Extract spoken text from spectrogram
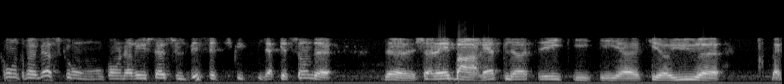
controverse qu'on a réussi à soulever, c'est la question de, de Jolin Barrette, là, tu sais, qui, qui, euh, qui a eu, euh, ben,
